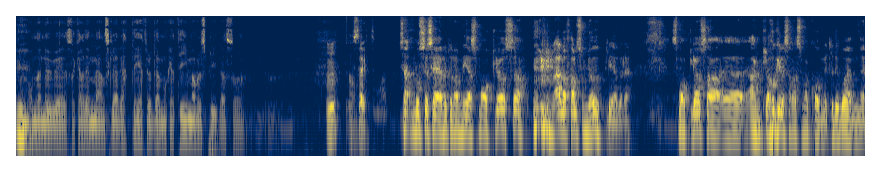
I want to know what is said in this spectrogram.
Mm. Om det nu är så kallade mänskliga rättigheter och demokrati man vill sprida så... Mm, Exakt. Sen måste jag säga en av de mer smaklösa, i alla fall som jag upplever det, smaklösa eh, anklagelserna som har kommit. Och det var en,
